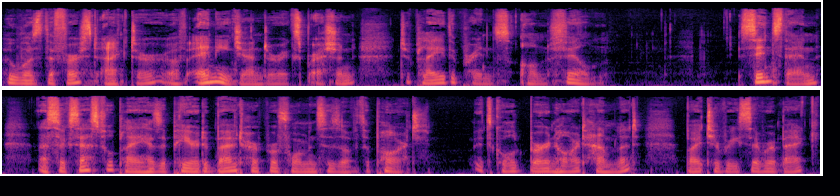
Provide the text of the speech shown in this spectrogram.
who was the first actor of any gender expression to play the prince on film. Since then, a successful play has appeared about her performances of the part. It's called Bernhardt Hamlet by Theresa Rebeck,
